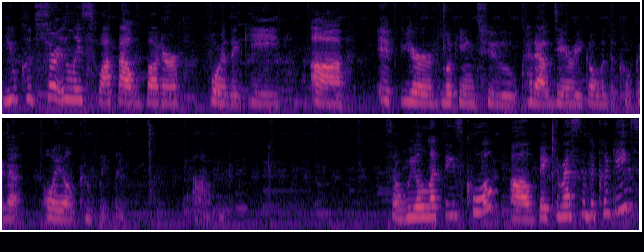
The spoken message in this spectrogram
you could certainly swap out butter for the ghee. Uh, if you're looking to cut out dairy, go with the coconut oil completely. Um, so we'll let these cool. I'll bake the rest of the cookies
